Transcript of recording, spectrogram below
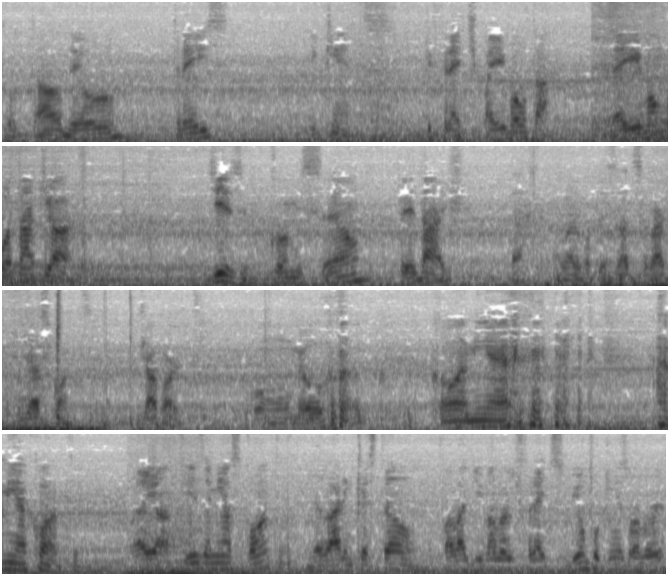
Total deu 3.500 de frete para ir voltar. Daí vamos botar aqui, ó. Diesel, comissão, pedágio. Tá. Agora eu vou precisar do celular para fazer as contas. Já volto. Com o meu com a minha a minha conta. Aí ó, fiz as minhas contas, levaram em questão, falar de valor de frete, subiu um pouquinho os valores.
